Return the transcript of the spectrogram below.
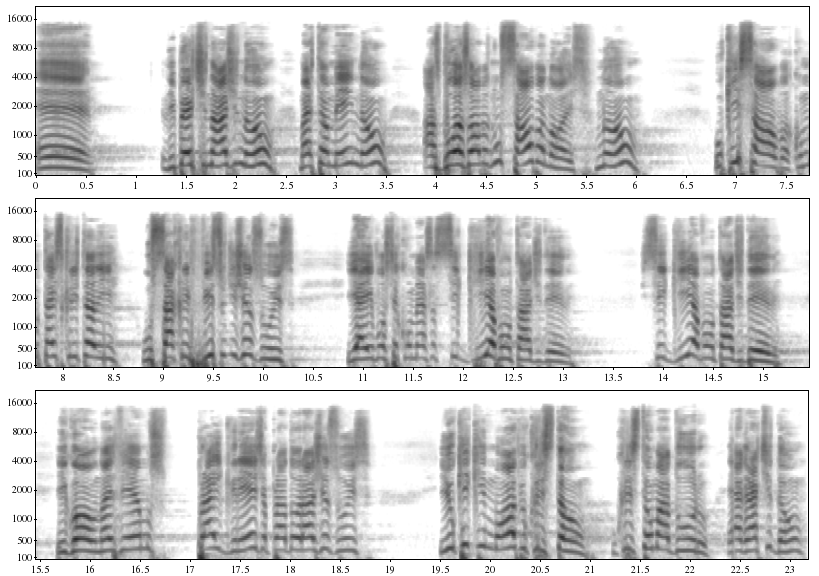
É, libertinagem não. Mas também não. As boas obras não salvam nós. Não. O que salva? Como está escrito ali. O sacrifício de Jesus. E aí você começa a seguir a vontade dele. Seguir a vontade dele. Igual nós viemos para a igreja para adorar Jesus. E o que, que move o cristão? O cristão maduro é a gratidão.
